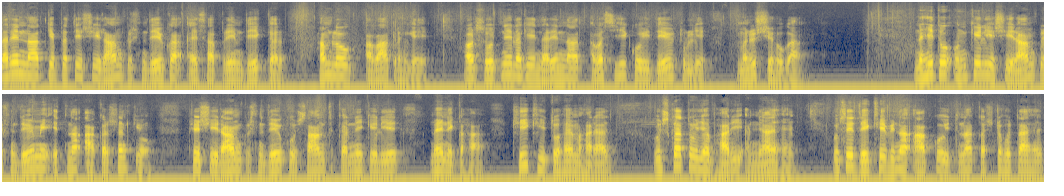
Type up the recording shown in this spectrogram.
नरेंद्र नाथ के प्रति श्री रामकृष्ण देव का ऐसा प्रेम देखकर हम लोग अवाक रह गए और सोचने लगे नरेंद्र नाथ अवश्य ही कोई देवतुल्य मनुष्य होगा। नहीं तो उनके लिए श्री रामकृष्ण देव में इतना आकर्षण क्यों? फिर श्री रामकृष्ण देव को शांत करने के लिए मैंने कहा, ठीक ही तो है महाराज, उसका तो यह भारी अन्याय है। उसे देखे बिना आपको इतना कष्ट होता है।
